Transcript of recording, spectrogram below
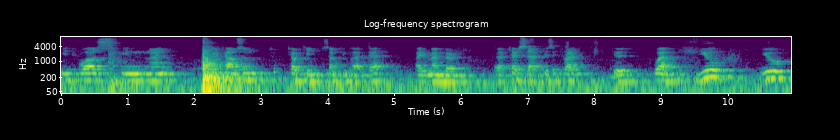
it was in nine, 2013, something like that. I remember, uh, Kevser, is it right? Uh, well, you you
